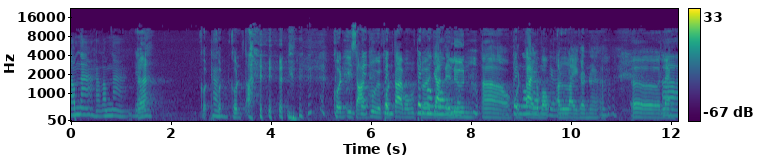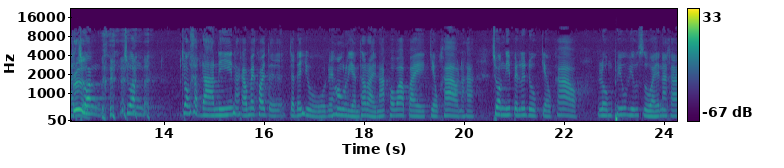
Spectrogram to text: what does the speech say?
ล้ำหน้าค่ะล้ำหน้าเดี๋ยว นะคนค่ะ คนคนใต้ คนอีสานเป็นพูดกับเป็คนนใต้บอกเป็นเกิดญาติงงๆได้ลืนอ้าวเป็คนนใต้ก็บอกงงๆอยู่ อะไรกันนะเออแรงอ่าปลื้ม ช่วงช่วง ช่วงสัปดาห์นี้นะคะไม่ค่อยจะจะได้อยู่ในห้องเรียนเท่าไหร่นัก เพราะว่าไปเกี่ยวข้าวนะคะ ช่วงนี้เป็นฤดูเกี่ยวข้าว ลมพริ้ววิวสวยนะคะ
